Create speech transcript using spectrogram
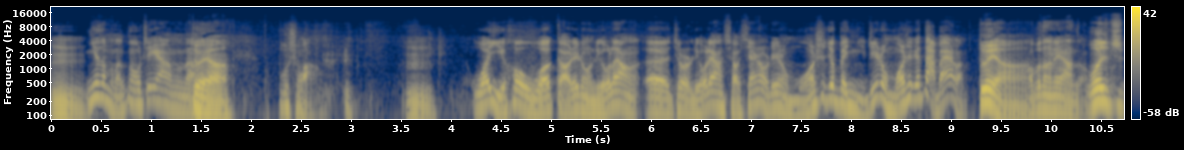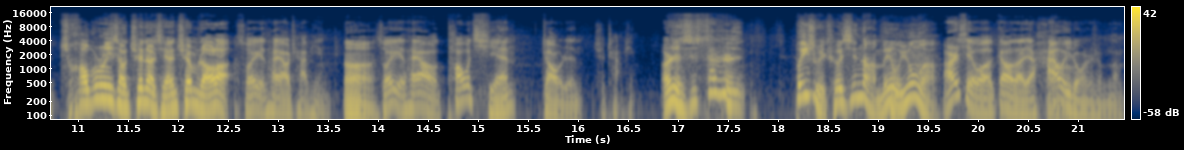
嗯，你怎么能够这样子呢？对啊，不爽。嗯，我以后我搞这种流量，呃，就是流量小鲜肉这种模式就被你这种模式给打败了。对啊，我不能这样子。我好不容易想圈点钱，圈不着了，所以他要差评。啊，所以他要掏钱找人去差评。而且是但是杯水车薪呐，没有用啊。而且我告诉大家，还有一种是什么呢？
